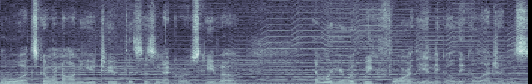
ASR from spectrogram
What's going on YouTube? This is NecroStevo, and we're here with week 4 of the Indigo League of Legends.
